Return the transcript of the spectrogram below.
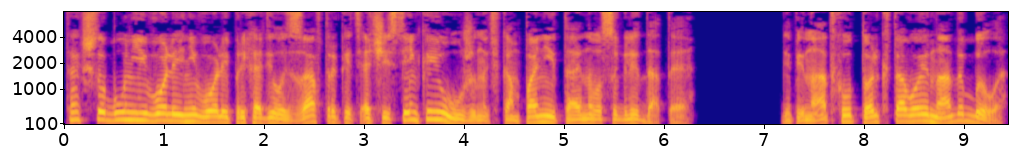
так что Буни волей-неволей приходилось завтракать, а частенько и ужинать в компании тайного соглядатая. Гапинатху только того и надо было,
